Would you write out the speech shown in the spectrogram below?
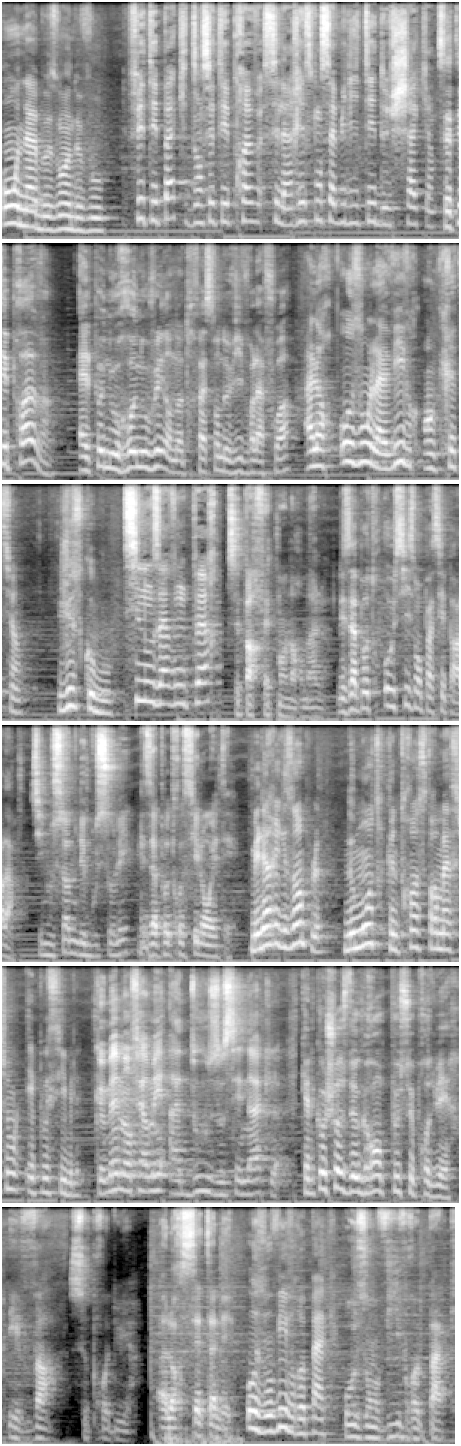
On a besoin de vous. Fêter Pâques dans cette épreuve, c'est la responsabilité de chacun. Cette épreuve, elle peut nous renouveler dans notre façon de vivre la foi. Alors osons la vivre en chrétien, jusqu'au bout. Si nous avons peur, c'est parfaitement normal. Les apôtres aussi sont passés par là. Si nous sommes déboussolés, Les apôtres aussi l'ont été. Mais leur exemple nous montre qu'une transformation est possible. Que même enfermés à 12 au Cénacle, Quelque chose de grand peut se produire. et va se produire. Alors cette année, Osons vivre Pâques. Osons vivre Pâques.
